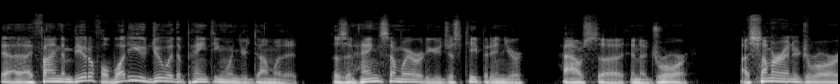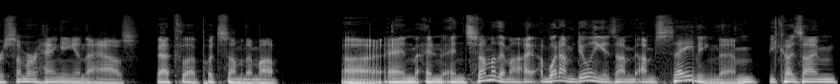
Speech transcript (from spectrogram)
I find them beautiful. What do you do with a painting when you're done with it? Does it hang somewhere, or do you just keep it in your house uh, in a drawer? Uh, some are in a drawer, some are hanging in the house. Beth uh, put some of them up, uh, and and and some of them. I, what I'm doing is I'm I'm saving them because I'm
